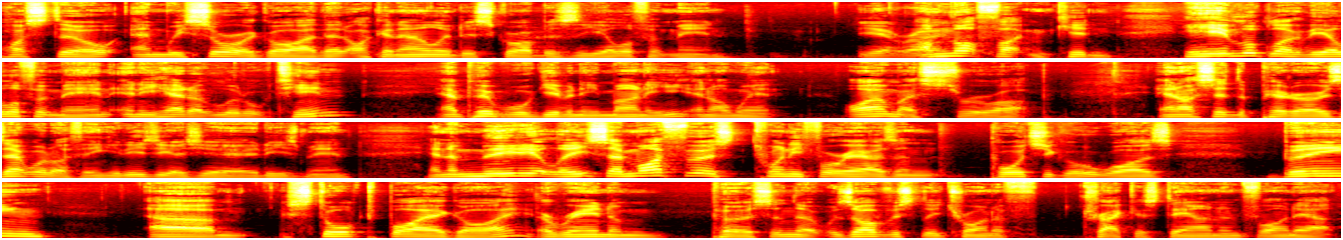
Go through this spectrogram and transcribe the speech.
hostel, and we saw a guy that I can only describe as the Elephant Man. Yeah, right. I'm not fucking kidding. He looked like the Elephant Man, and he had a little tin, and people were giving him money, and I went, I almost threw up, and I said to Pedro, "Is that what I think it is?" He goes, "Yeah, it is, man." And immediately, so my first 24 hours in Portugal was being um, stalked by a guy, a random person that was obviously trying to f- track us down and find out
